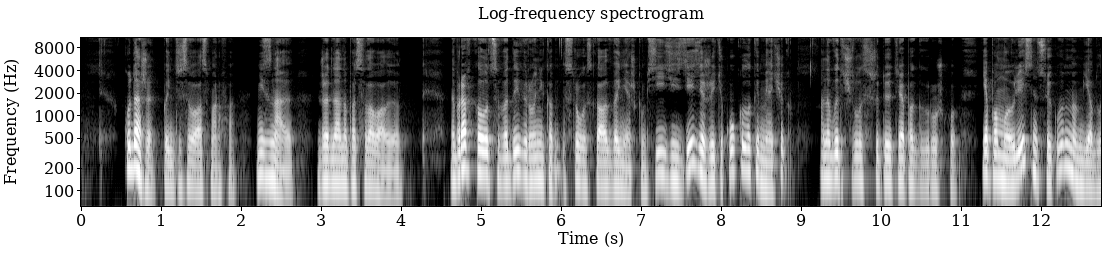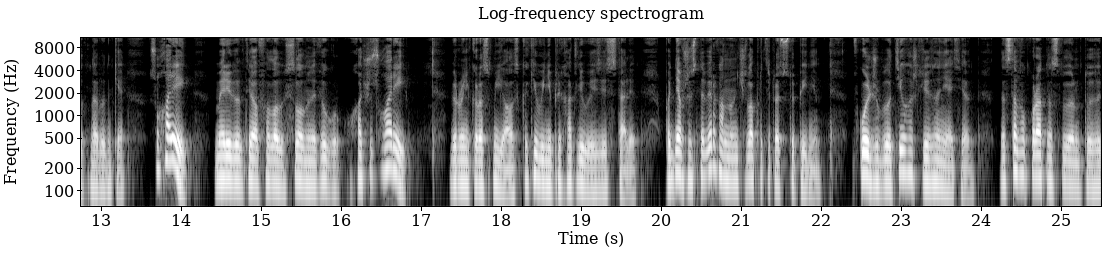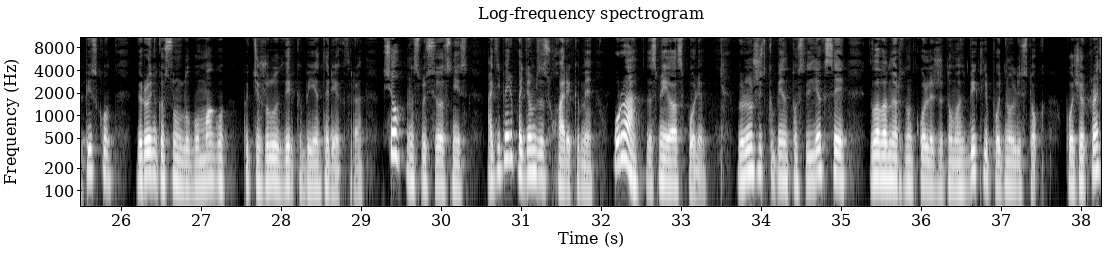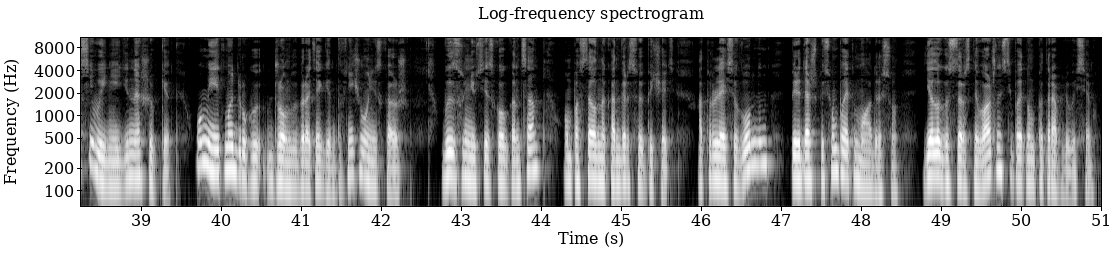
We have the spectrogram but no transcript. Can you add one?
«Куда же?» — поинтересовалась Марфа. «Не знаю». Джордана поцеловал ее. Набрав в колодце воды, Вероника строго сказала двойняшкам. «Сидите здесь, держите куколок и мячик». Она вытащила сшитую тряпок игрушку. «Я помою лестницу и купим вам яблок на рынке». «Сухарей!» Мэри вертела соломенную фигурку. «Хочу сухарей!» Вероника рассмеялась. «Какие вы неприхотливые здесь стали!» Поднявшись наверх, она начала протирать ступени. В колледже было тихо, шли занятия. Достав аккуратно свернутую записку, Вероника сунула бумагу под тяжелую дверь кабинета ректора. «Все!» – она спустилась вниз. «А теперь пойдем за сухариками!» «Ура!» – засмеялась Поля. Вернувшись в кабинет после лекции, глава Мертон колледжа Томас Бикли поднял листок. «Почерк красивый ни единой ошибки. Умеет мой друг Джон выбирать агентов, ничего не скажешь». Вызов университетского конца, он поставил на конверт свою печать. «Отправляйся в Лондон, передашь письмо по этому адресу. Дело государственной важности, поэтому поторапливайся».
